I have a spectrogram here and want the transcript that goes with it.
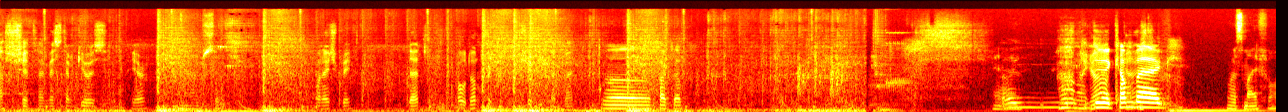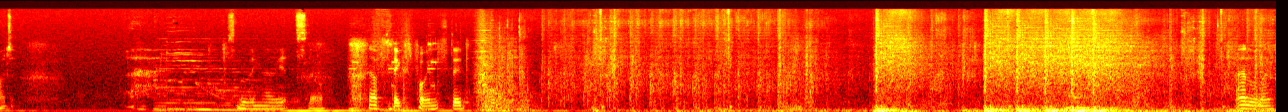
Ah shit, I missed him. Q is here. Oh shit. 1 HP. Dead. Oh, don't freaking shit that guy. Uh, fucked up. Yeah, Oh my Do comeback. was my fault. It's moving very slow. Have six points, dude. Finally.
